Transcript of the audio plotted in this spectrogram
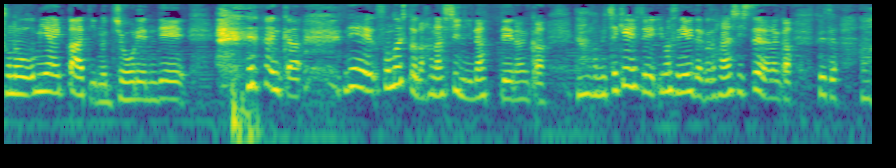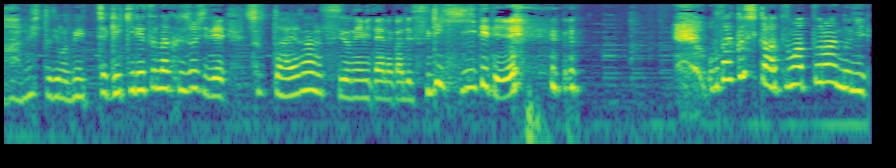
そのお見合いパーティーの常連で、なんか、で、その人の話になって、なんか、なんかめっちゃ綺麗な人いますね、みたいなこと話してたら、なんか、それで、あ、あの人でもめっちゃ激烈な不女子で、ちょっとあれなんですよね、みたいな感じですげえ引いてて。オタクしか集まっとらんのに、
